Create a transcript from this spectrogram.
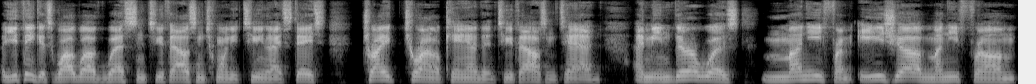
You think it's wild, wild west in 2022 United States. Try Toronto, Canada in 2010. I mean, there was money from Asia, money from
